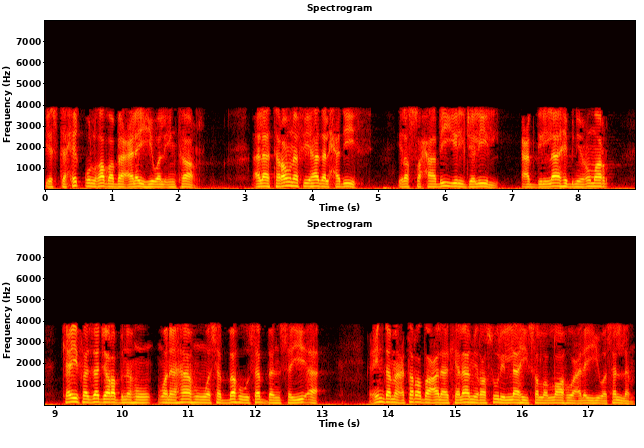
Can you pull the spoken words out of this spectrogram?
يستحق الغضب عليه والإنكار. ألا ترون في هذا الحديث إلى الصحابي الجليل عبد الله بن عمر كيف زجر ابنه ونهاه وسبه سبا سيئا. عندما اعترض على كلام رسول الله صلى الله عليه وسلم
